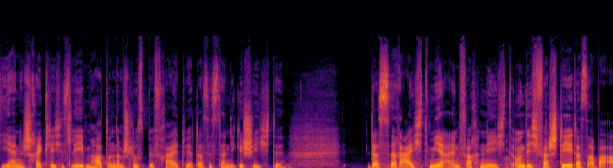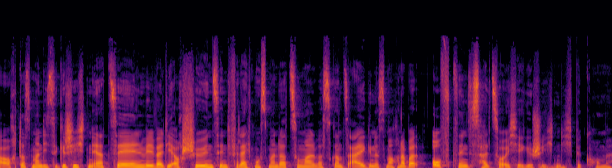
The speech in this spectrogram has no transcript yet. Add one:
die ein schreckliches Leben hat und am Schluss befreit wird, das ist dann die Geschichte. Das reicht mir einfach nicht. Und ich verstehe das aber auch, dass man diese Geschichten erzählen will, weil die auch schön sind. Vielleicht muss man dazu mal was ganz Eigenes machen. Aber oft sind es halt solche Geschichten, die ich bekomme.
